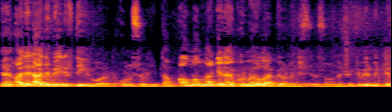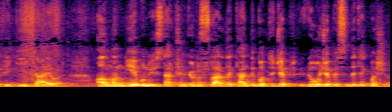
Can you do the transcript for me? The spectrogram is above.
Yani alelade bir herif değil bu arada. Onu söyleyeyim. Tam Almanlar genel kurmay olarak görmek istiyor sonunda. Çünkü bir müttefiki hikaye var. Alman niye bunu ister? Çünkü Ruslar da kendi batı cep, doğu cephesinde tek başına.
